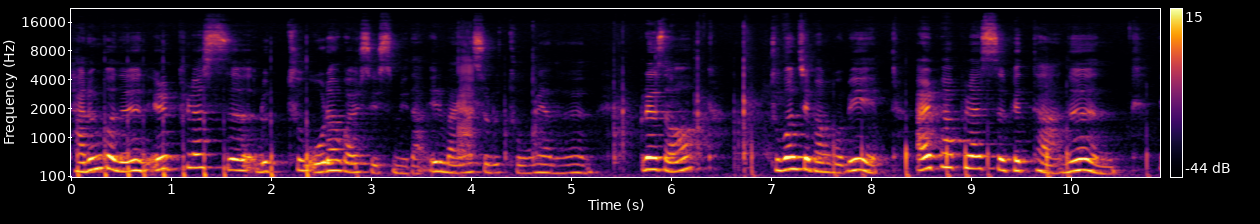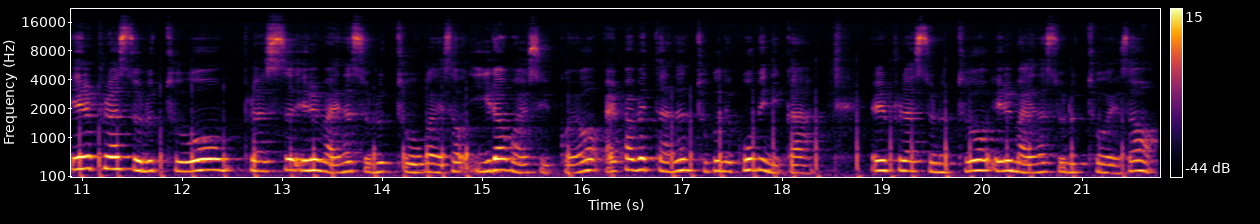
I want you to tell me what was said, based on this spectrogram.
다른 거는 1 플러스 루트 5라고 할 수 있습니다. 1 마이너스 루트 5면은. 그래서 두 번째 방법이 알파 플러스 베타는 1 플러스 루트 5 플러스 1 마이너스 루트 5가 해서 2라고 할 수 있고요. 알파 베타는 두 근의 곱이니까 1 플러스 루트 5, 1 마이너스 루트 5에서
